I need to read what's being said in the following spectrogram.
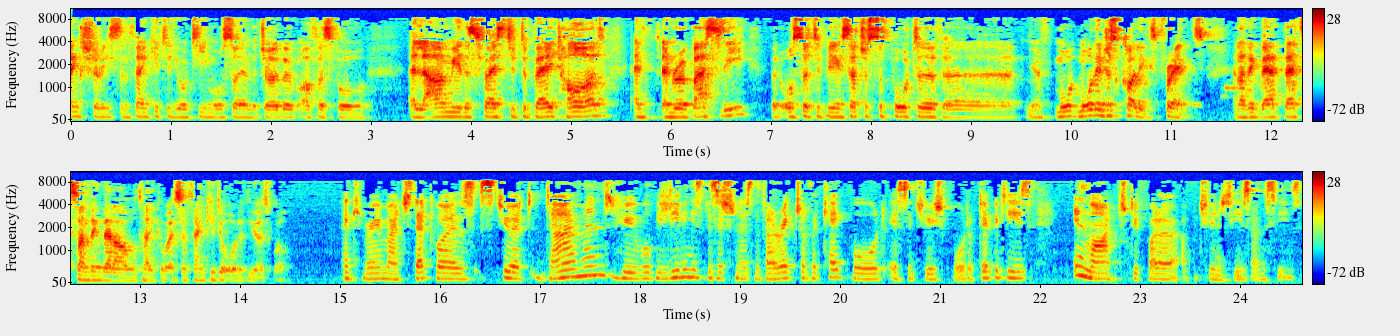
Thanks, Charisse, and thank you to your team also in the Joburg office for allowing me the space to debate hard and, and robustly, but also to being such a supportive, uh, you know, more, more than just colleagues, friends. And I think that that's something that I will take away. So thank you to all of you as well. Thank you very much. That was Stuart Diamond, who will be leaving his position as the director of the Cape Board, SA Jewish Board of Deputies in March to follow opportunities overseas.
